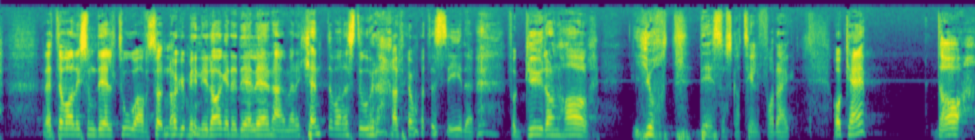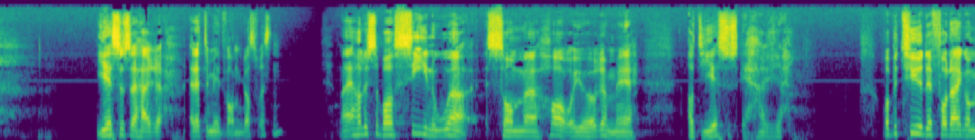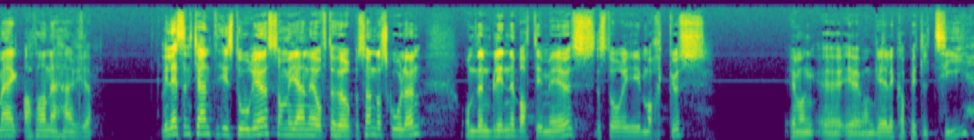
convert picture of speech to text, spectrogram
Dette var liksom del to av søndagen min. I dag er det del én her. Men jeg kjente hva den sto der, at jeg måtte si det. For Gud, han har gjort det som skal til for deg. Ok, da Jesus er Herre. Er dette mitt vannglass, forresten? Nei, Jeg har lyst til å bare si noe som eh, har å gjøre med at Jesus er Herre. Hva betyr det for deg og meg at han er herre? Vi leser en kjent historie som vi gjerne ofte hører på søndagsskolen, om den blinde Bartimeus. Det står i Markus, eh, evangeliet kapittel 10.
